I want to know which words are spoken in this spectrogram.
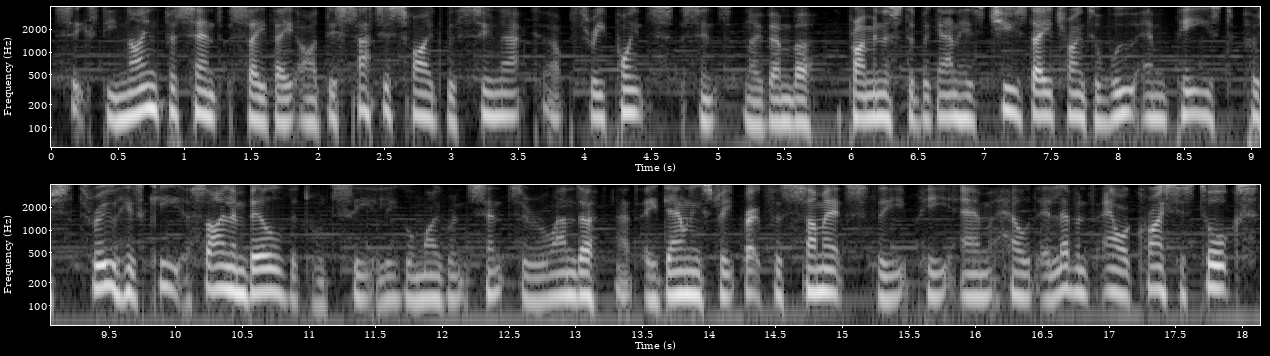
69% say they are dissatisfied with Sunak, up three points since November. Prime Minister began his Tuesday trying to woo MPs to push through his key asylum bill that would see illegal migrants sent to Rwanda. At a Downing Street breakfast summit, the PM held 11th hour crisis talks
